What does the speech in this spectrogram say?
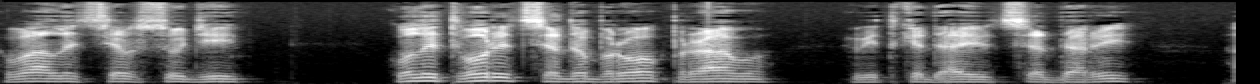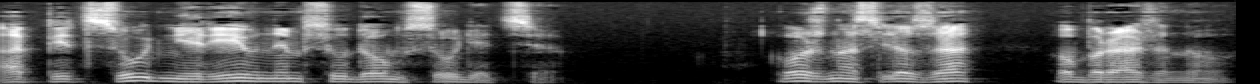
хвалиться в суді, коли твориться добро, право, відкидаються дари, а підсудні рівним судом судяться. Кожна сльоза ображеного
